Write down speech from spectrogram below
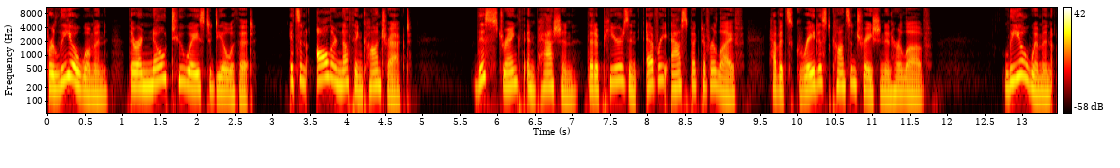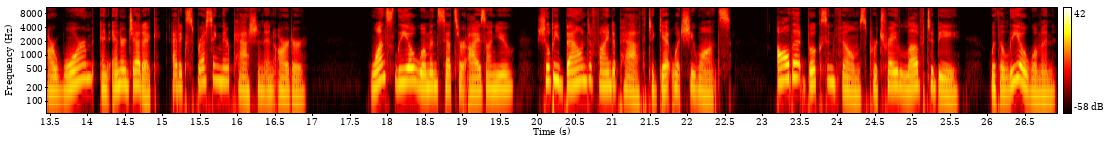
For Leo woman, there are no two ways to deal with it. It's an all or nothing contract. This strength and passion that appears in every aspect of her life have its greatest concentration in her love. Leo women are warm and energetic at expressing their passion and ardor. Once Leo woman sets her eyes on you, she'll be bound to find a path to get what she wants. All that books and films portray love to be, with a Leo woman,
